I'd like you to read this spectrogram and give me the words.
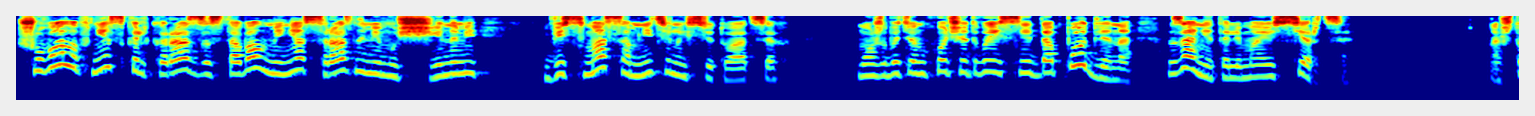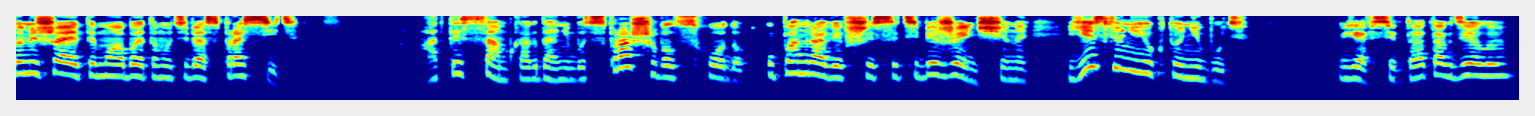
«Шувалов несколько раз заставал меня с разными мужчинами в весьма сомнительных ситуациях. Может быть, он хочет выяснить доподлинно, занято ли мое сердце. А что мешает ему об этом у тебя спросить? А ты сам когда-нибудь спрашивал сходу у понравившейся тебе женщины, есть ли у нее кто-нибудь? Я всегда так делаю,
